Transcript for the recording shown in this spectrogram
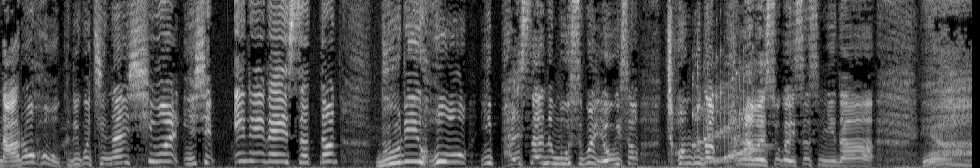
나로호 그리고 지난 10월 21일에 있었던 누리호 이 발사하는 모습을 여기서 전부 다 관람할 수가 있었습니다. 이야,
